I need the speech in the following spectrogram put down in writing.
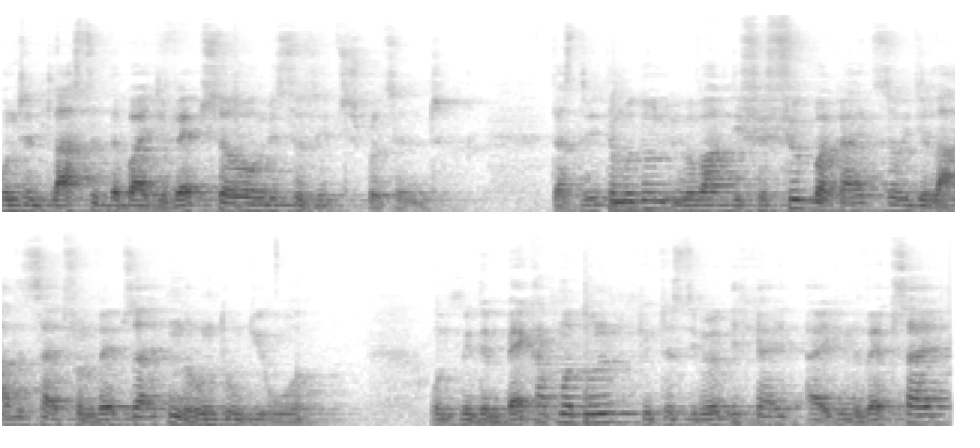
und entlastet dabei die Webserver um bis zu 70%. Das dritte Modul überwacht die Verfügbarkeit sowie die Ladezeit von Webseiten rund um die Uhr. Und mit dem Backup-Modul gibt es die Möglichkeit, eigene Website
